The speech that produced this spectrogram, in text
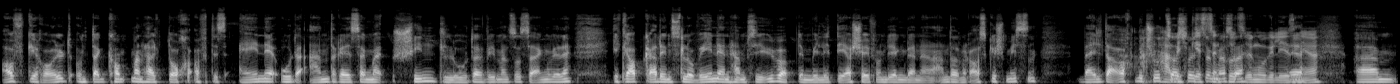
aufgerollt und dann kommt man halt doch auf das eine oder andere, sagen wir, Schindluder, wie man so sagen würde. Ich glaube, gerade in Slowenien haben sie überhaupt den Militärchef und irgendeinen anderen rausgeschmissen, weil da auch mit Schutzausrüstung. Habe ich gestern kurz irgendwo gelesen, ja. ja. Ähm,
